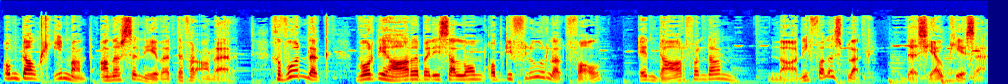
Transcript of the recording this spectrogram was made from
om dalk iemand anders se lewe te verander. Gewoonlik word die hare by die salon op die vloer laat val en daarvandaan na die vullisblik. Dis jou keuse.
